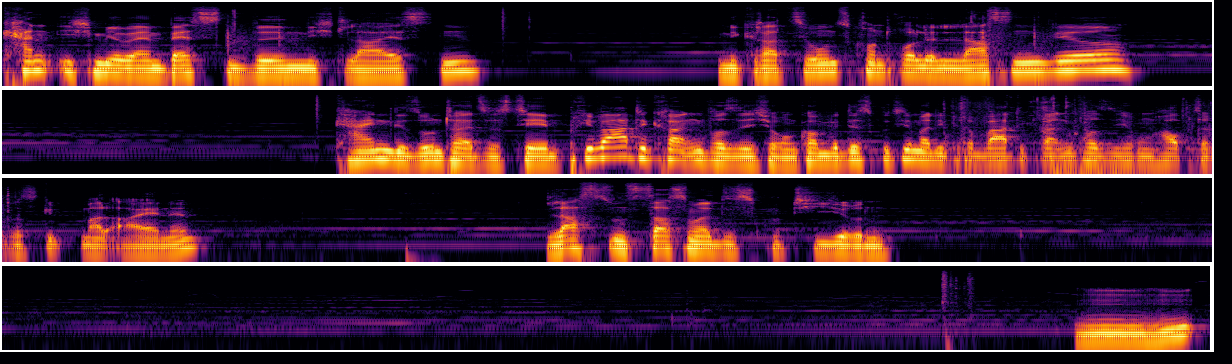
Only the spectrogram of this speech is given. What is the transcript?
kann ich mir beim besten Willen nicht leisten. Migrationskontrolle lassen wir. Kein Gesundheitssystem. Private Krankenversicherung. Komm, wir diskutieren mal die private Krankenversicherung. Hauptsache, es gibt mal eine. Lasst uns das mal diskutieren. Mhm.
